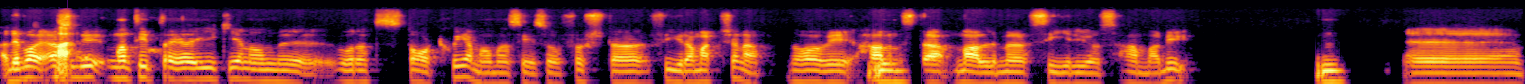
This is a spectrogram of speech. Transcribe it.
Ja, det var, alltså det, man tittar, jag gick igenom uh, vårt startschema om man ser så. Första fyra matcherna. Då har vi Halmstad, Malmö, Sirius, Hammarby. Mm. Uh,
